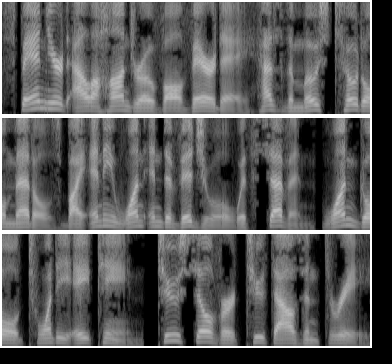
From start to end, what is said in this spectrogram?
Spaniard Alejandro Valverde has the most total medals by any one individual with seven one gold 2018, two silver 2003,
